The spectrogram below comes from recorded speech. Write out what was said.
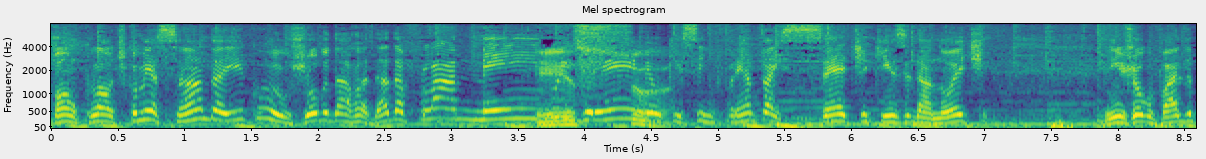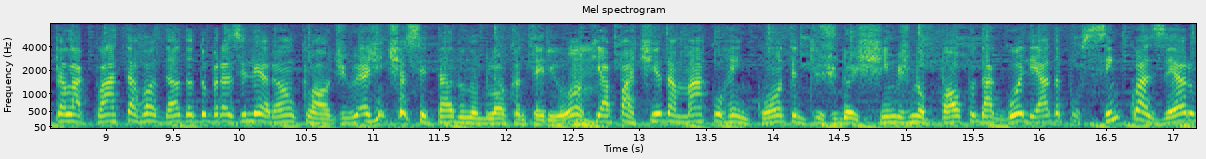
Bom, Cláudio, começando aí com o jogo da rodada Flamengo Isso. e Grêmio, que se enfrentam às 7h15 da noite. Em jogo válido pela quarta rodada do Brasileirão, Cláudio. A gente tinha citado no bloco anterior Hum. que a partida marca o reencontro entre os dois times no palco da goleada por 5 a 0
